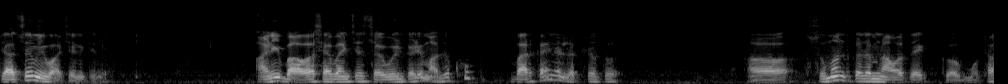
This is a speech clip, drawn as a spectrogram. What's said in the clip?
त्याचं मी वाचन केलं. आणि बाबासाहेबांच्या चळवळीकडे माझं खूप बारकाईनं लक्ष होतं. सुमंत कदम नावाचा एक मोठा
